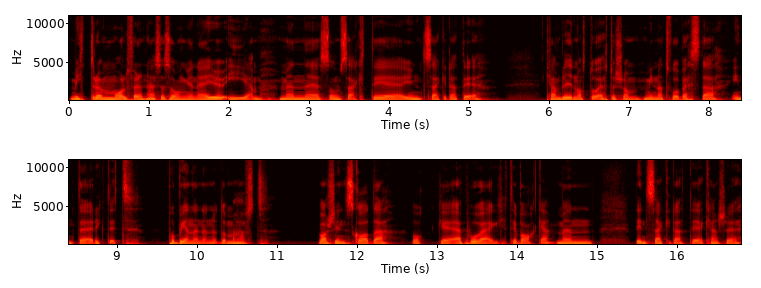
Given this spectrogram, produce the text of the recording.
mitt drömmål för den här säsongen är ju EM. Men eh, som sagt, det är ju inte säkert att det kan bli något då eftersom mina två bästa inte är riktigt på benen ännu. De har haft varsin skada och eh, är på väg tillbaka. Men det är inte säkert att det kanske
